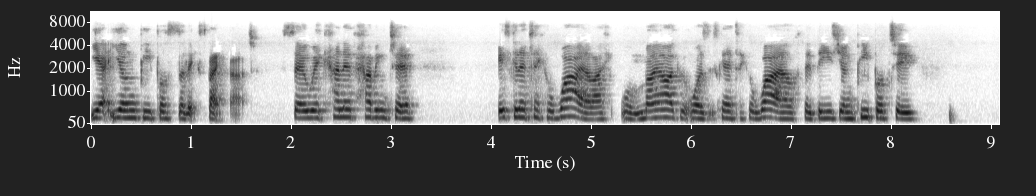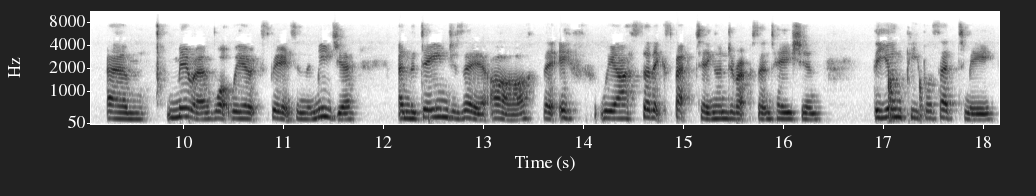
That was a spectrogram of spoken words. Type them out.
yet young people still expect that. So we're kind of having to, it's going to take a while. I, well, my argument was it's going to take a while for these young people to um, mirror what we are experiencing in the media. And the dangers there are that if we are still expecting underrepresentation, the young people said to me,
